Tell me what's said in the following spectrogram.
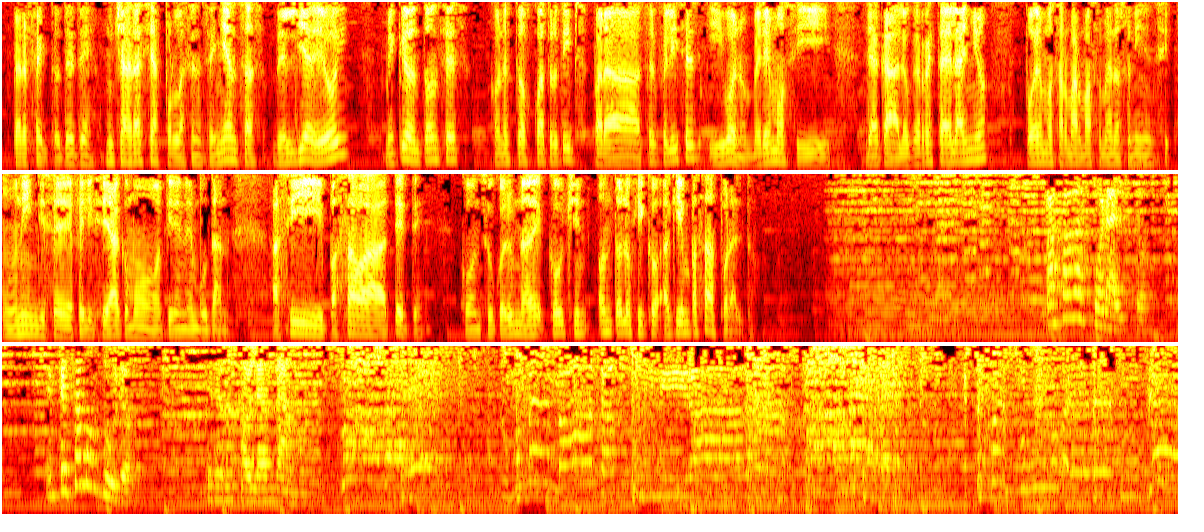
Perfecto, Tete. Muchas gracias por las enseñanzas del día de hoy. Me quedo entonces con estos cuatro tips para ser felices y bueno, veremos si de acá a lo que resta del año podemos armar más o menos un índice, de felicidad como tienen en Bután. Así pasaba Tete con su columna de coaching ontológico aquí en Pasadas por Alto pasadas por alto. Empezamos duros, pero nos ablandamos. Este perfume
